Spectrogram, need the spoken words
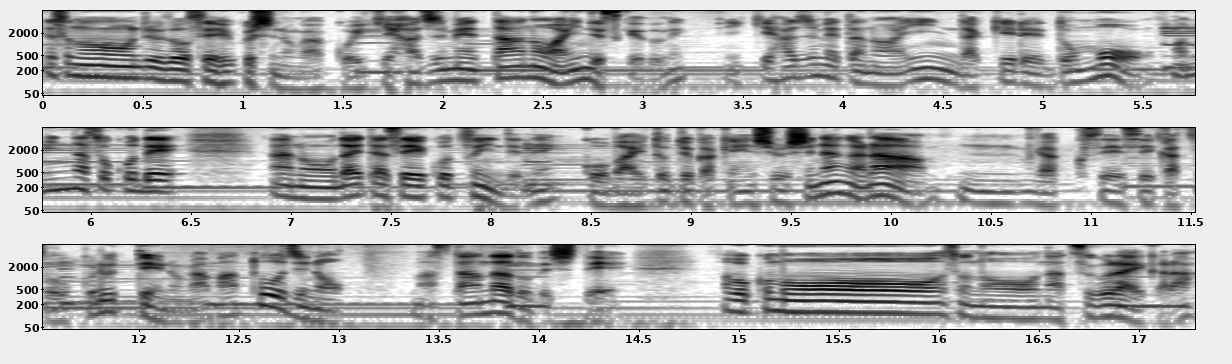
でその柔道整復師の学校行き始めたのはいいんですけどね。行き始めたのはいいんだけれども、まあ、みんなそこであの大体整骨院でねこうバイトというか研修しながら、うん、学生生活を送るっていうのが、まあ、当時の、まあ、スタンダードでして僕もその夏ぐらいから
